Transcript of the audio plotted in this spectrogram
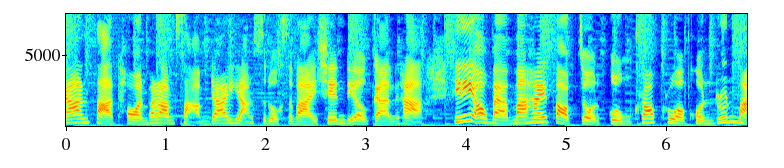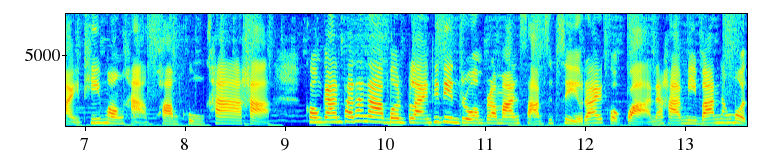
ย่านสาทรพระราม 3 ได้อย่างสะดวกสบายเช่นเดียวกันค่ะ ที่นี่ออกแบบมาให้ตอบโจทย์กลุ่มครอบครัวคนรุ่นใหม่ที่มองหาความคุ้มค่าค่ะ โครงการพัฒนาบนแปลงที่ดินรวมประมาณ 34 ไร่กว่าๆนะคะมีบ้านทั้งหมด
